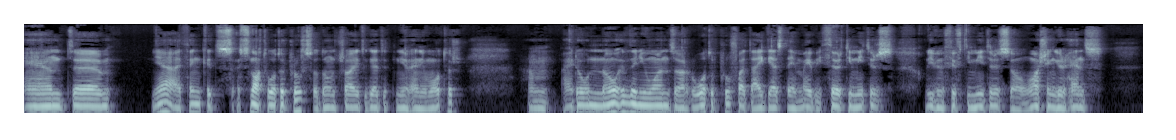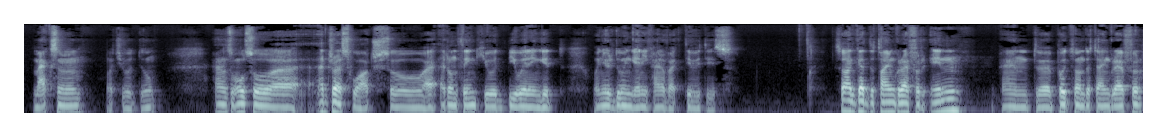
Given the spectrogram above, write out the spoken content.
And um, yeah I think it's it's not waterproof so don't try to get it near any water. Um, I don't know if the new ones are waterproof but I guess they may be 30 meters or even 50 meters so washing your hands maximum what you would do and it's also uh, a dress watch. So I, I, don't think you would be wearing it when you're doing any kind of activities. So I'll get the time grapher in and uh, put on the time grapher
